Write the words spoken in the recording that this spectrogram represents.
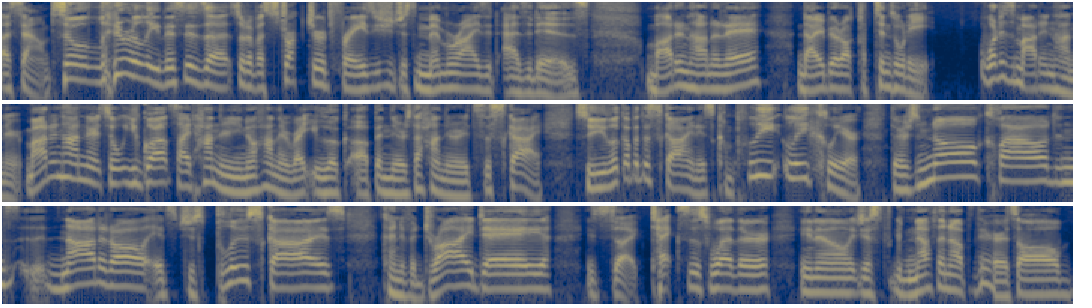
a sound. So literally, this is a sort of a structured phrase. You should just memorize it as it is. 마른 하늘에 날벼락 같은 소리. What is 마른 하늘? 마른 하늘. So you go outside 하늘, you know 하늘, right? You look up and there's the 하늘. It's the sky. So you look up at the sky and it's completely clear. There's no cloud and not at all. It's just blue skies, kind of a dry day. It's like Texas weather, you know, just nothing up there. It's all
